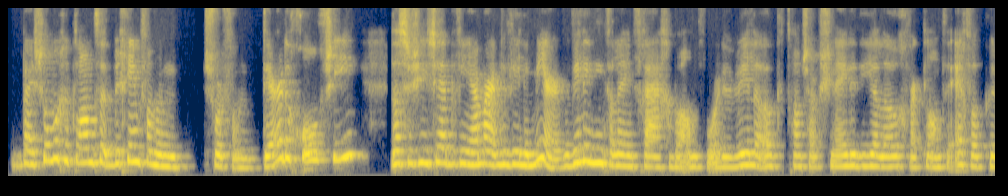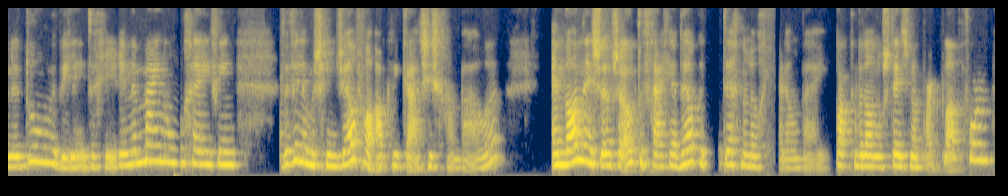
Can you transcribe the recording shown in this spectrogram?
bij sommige klanten het begin van een soort van derde golf zie. Dat ze zoiets hebben van ja, maar we willen meer. We willen niet alleen vragen beantwoorden. We willen ook transactionele dialoog waar klanten echt wat kunnen doen. We willen integreren in de mijnomgeving. We willen misschien zelf wel applicaties gaan bouwen. En dan is er dus ook de vraag, ja, welke technologie er dan bij? Pakken we dan nog steeds een apart platform?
